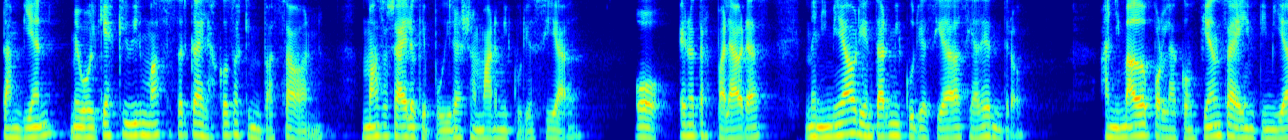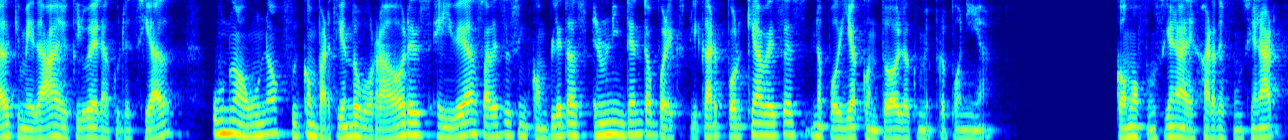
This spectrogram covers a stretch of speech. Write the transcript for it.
También me volqué a escribir más acerca de las cosas que me pasaban, más allá de lo que pudiera llamar mi curiosidad. O, en otras palabras, me animé a orientar mi curiosidad hacia adentro. Animado por la confianza e intimidad que me da el Club de la Curiosidad, uno a uno fui compartiendo borradores e ideas a veces incompletas en un intento por explicar por qué a veces no podía con todo lo que me proponía. Cómo funciona dejar de funcionar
